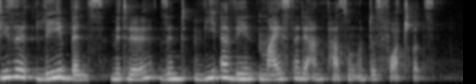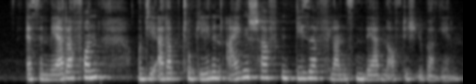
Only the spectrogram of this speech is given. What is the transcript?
Diese Lebensmittel sind, wie erwähnt, Meister der Anpassung und des Fortschritts. Esse mehr davon und die adaptogenen Eigenschaften dieser Pflanzen werden auf dich übergehen.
